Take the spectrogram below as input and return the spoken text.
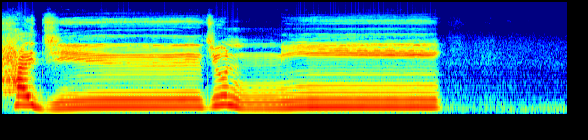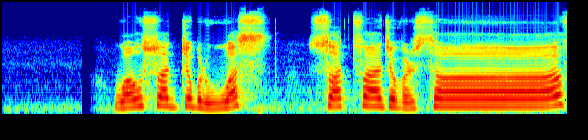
হাজিজুন্নি ওয়াও সদ জবর ওয়াস সদ ফা জবর সফ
